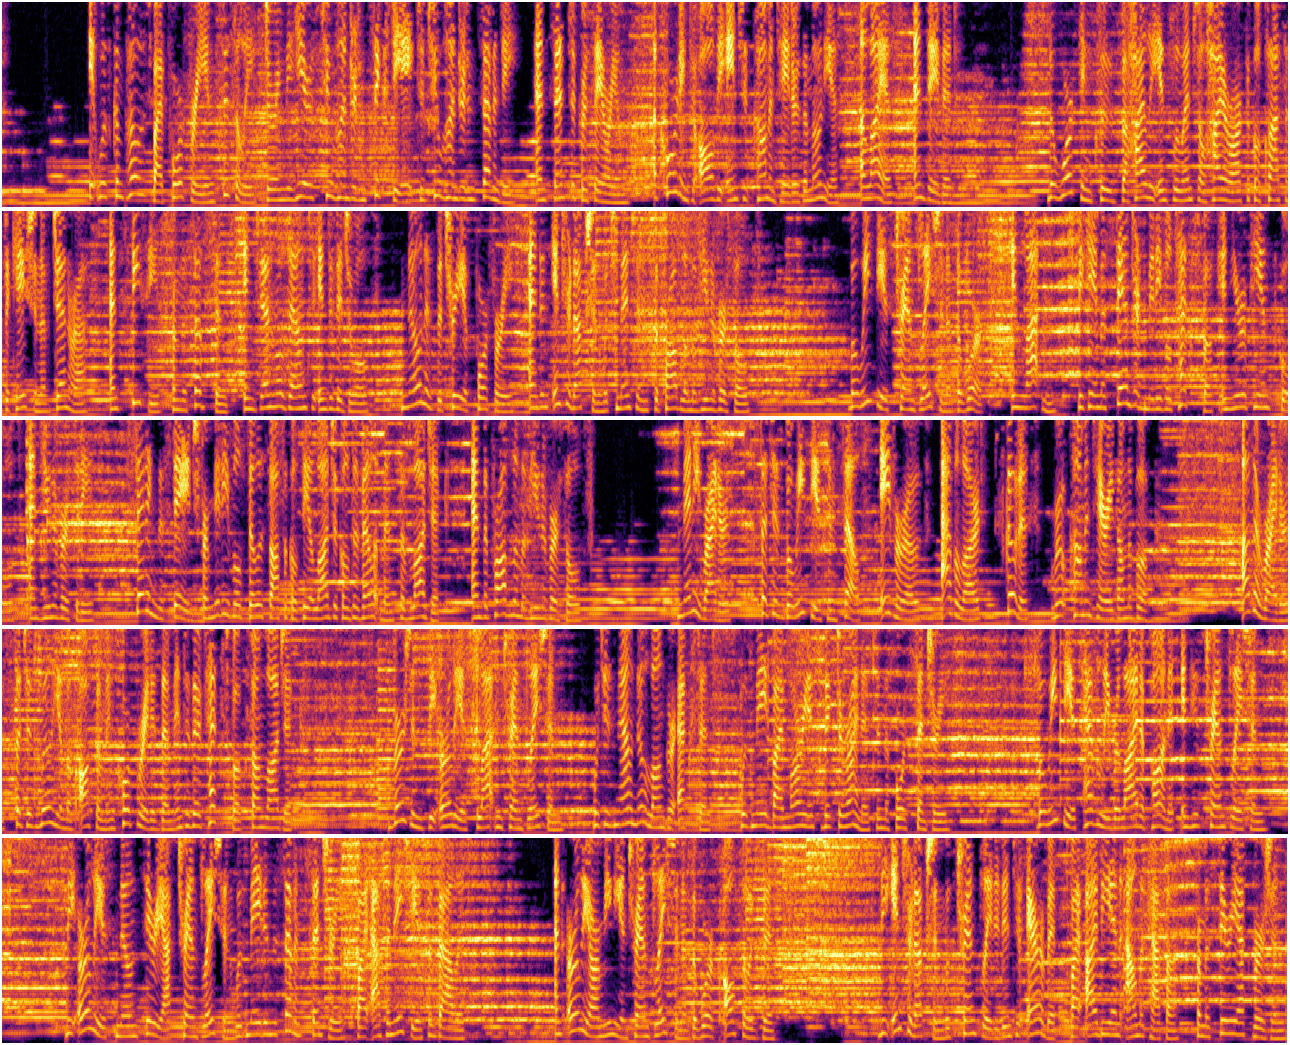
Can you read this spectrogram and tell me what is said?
It was composed by Porphyry in Sicily during the years 268 to 270 and sent to Chrysaorium, according to all the ancient commentators Ammonius, Elias, and David. The work includes the highly influential hierarchical classification of genera and species from the substance in general down to individuals, known as the Tree of Porphyry, and an introduction which mentions the problem of universals. Boethius' translation of the work, in Latin, became a standard medieval textbook in European schools and universities, setting the stage for medieval philosophical theological developments of logic and the problem of universals. Many writers, such as Boethius himself, Averroes, Abelard, Scotus, wrote commentaries on the book. Other writers, such as William of Ockham incorporated them into their textbooks on logic. Versions The earliest Latin translation, which is now no longer extant, was made by Marius Victorinus in the 4th century. Boethius heavily relied upon it in his translation. The earliest known Syriac translation was made in the 7th century by Athanasius of Balad. An early Armenian translation of the work also exists. The introduction was translated into Arabic by Ibn al-Muqaffa from a Syriac version.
